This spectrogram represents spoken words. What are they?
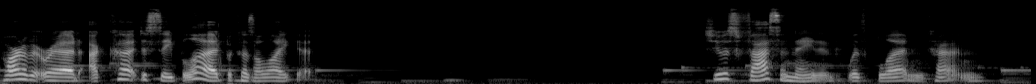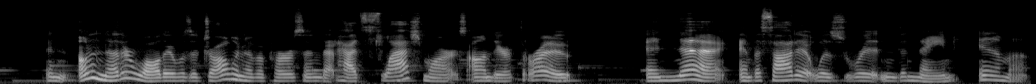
Part of it read, I cut to see blood because I like it. She was fascinated with blood and cutting. And on another wall, there was a drawing of a person that had slash marks on their throat and neck, and beside it was written the name Emma.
